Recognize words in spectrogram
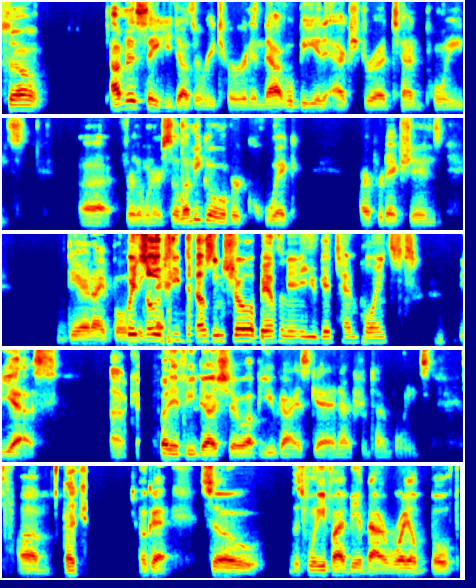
So I'm going to say he doesn't return, and that will be an extra 10 points uh, for the winner. So let me go over quick our predictions Dan and I both. Wait, so if he doesn't show up, Anthony, you get ten points. Yes. Okay. But if he does show up, you guys get an extra ten points. Um, okay. Okay. So the twenty-five man battle royal, both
